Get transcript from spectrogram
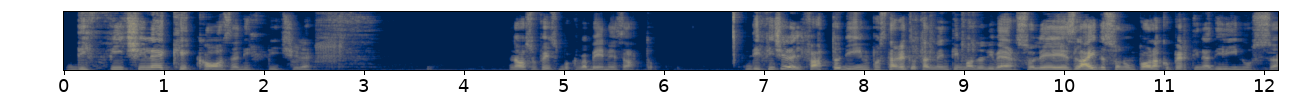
difficile che cosa difficile? No, su Facebook va bene, esatto. Difficile il fatto di impostare totalmente in modo diverso. Le slide sono un po' la copertina di Linux,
